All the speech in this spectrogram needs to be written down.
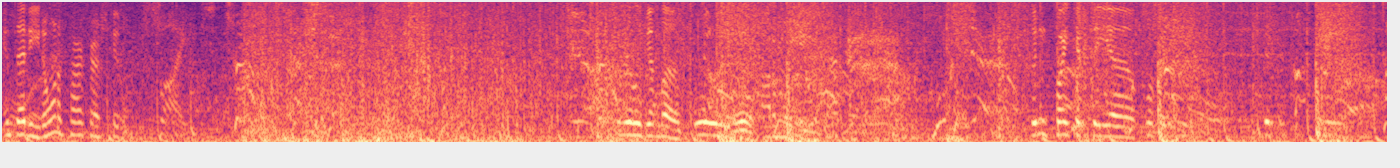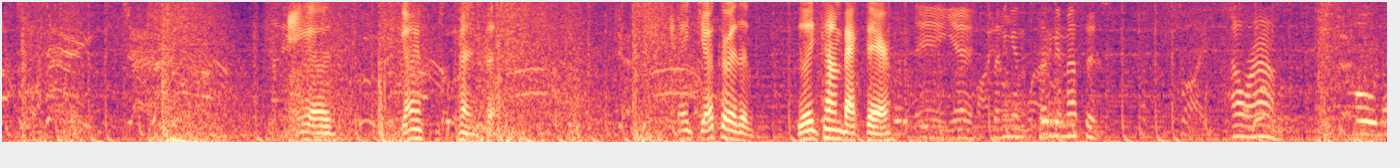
It's Eddy, you don't want to power crush too. That's a really good load. Ooh, automobile. Couldn't quite get the uh, full Eggo going for suspense, but and Joker with a good comeback there. Hey, yeah, sending a, sending a message. Final round. Oh, no.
